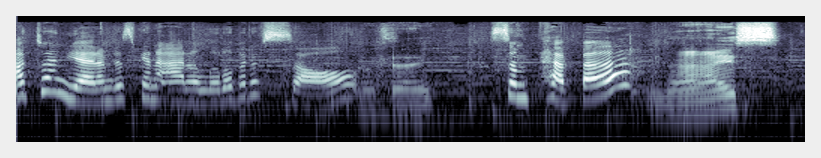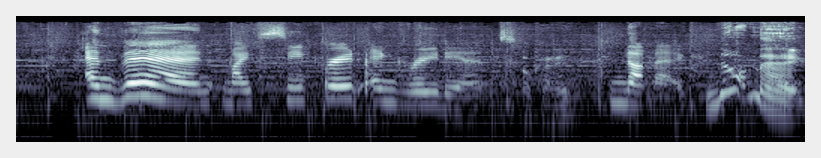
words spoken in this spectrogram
not done yet. I'm just gonna add a little bit of salt, Okay, some pepper, nice. and then my secret ingredient, Okay, nutmeg. nutmeg.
